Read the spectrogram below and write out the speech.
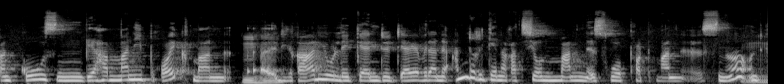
Frank Gosen, wir haben Manny Breukmann, mhm. äh, die Radiolegende, der ja wieder eine andere Generation Mann ist, Ruhrpottmann ist, ne? Und mhm.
